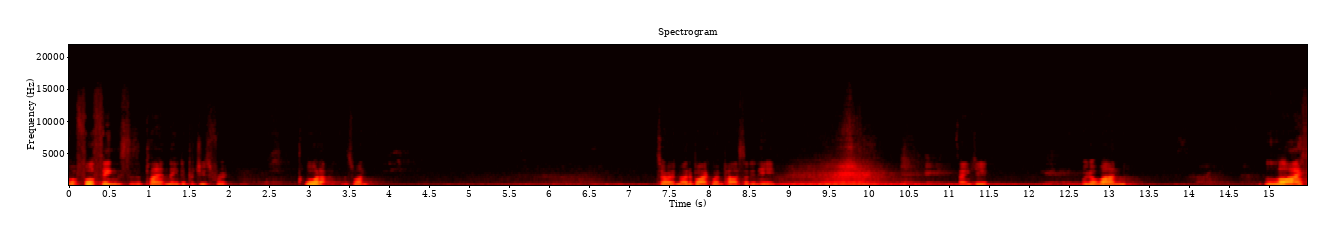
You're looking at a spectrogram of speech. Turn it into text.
What four things does a plant need to produce fruit? Water, that's one. Sorry, motorbike went past, I didn't hear. Thank you. We got one. Light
